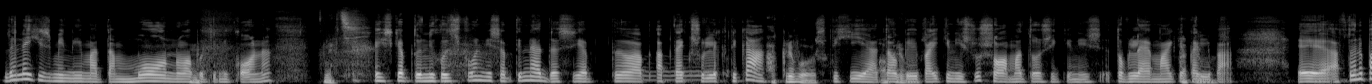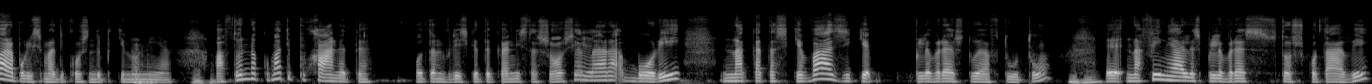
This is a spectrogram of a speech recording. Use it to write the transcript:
δεν έχεις μηνύματα μόνο από την εικόνα, έτσι. Έχεις και από τον ήχο της φωνής, από την ένταση, από, το, από τα εξουλεκτικά Ακριβώς. στοιχεία, Ακριβώς. τα οποία είπα, η κινήση του σώματος, η κινήση, το βλέμμα κτλ. Ε, αυτό είναι πάρα πολύ σημαντικό στην επικοινωνία. Αυτό είναι ένα κομμάτι που χάνεται όταν βρίσκεται κανείς στα social, άρα μπορεί να κατασκευάζει και πλευρές του εαυτού του, ε, να αφήνει άλλες πλευρές στο σκοτάδι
